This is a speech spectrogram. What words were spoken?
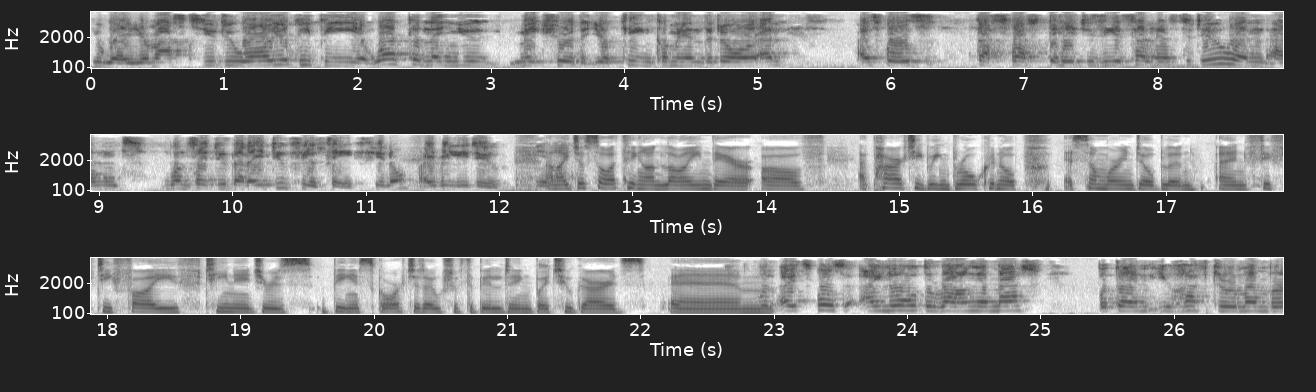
you wear your masks, you do all your PPE at work, and then you make sure that you're clean coming in the door. And I suppose that's what the HSE is telling us to do. And and once I do that, I do feel safe. You know, I really do. and I just saw a thing online there of a party being broken up somewhere in Dublin and 55 teenagers being escorted out of the building by two guards. Um, Well, I suppose I know the wrong in that, but then you have to remember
